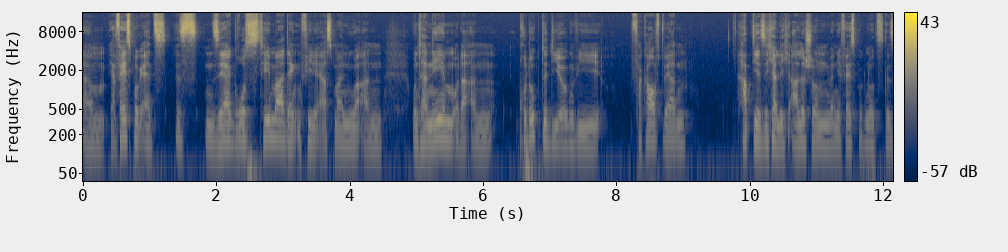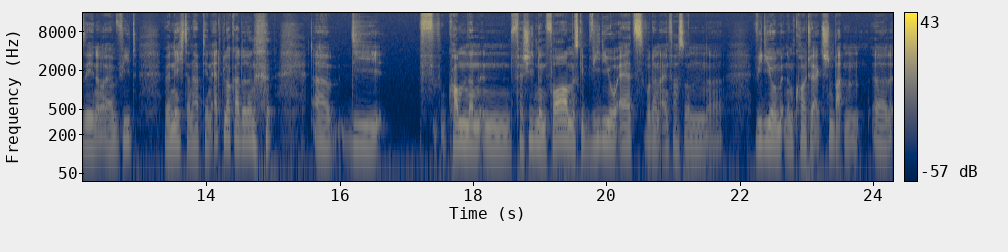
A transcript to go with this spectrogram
Ähm, ja, Facebook-Ads ist ein sehr großes Thema, denken viele erstmal nur an Unternehmen oder an Produkte, die irgendwie verkauft werden. Habt ihr sicherlich alle schon, wenn ihr Facebook nutzt, gesehen in eurem Feed. Wenn nicht, dann habt ihr einen Adblocker drin. äh, die kommen dann in verschiedenen Formen. Es gibt Video-Ads, wo dann einfach so ein äh, Video mit einem Call-to-Action-Button äh,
